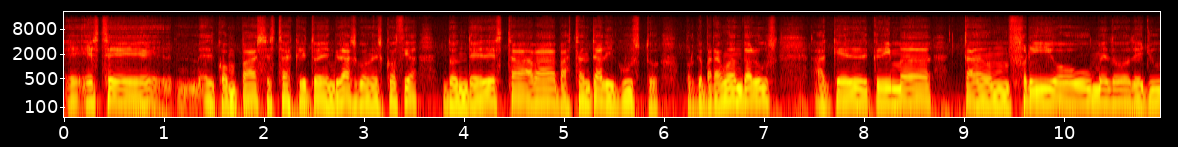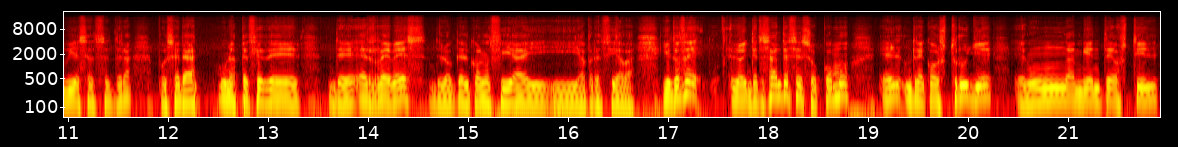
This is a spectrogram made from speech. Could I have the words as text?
eh, este, el compás está escrito en Glasgow, en Escocia, donde él estaba bastante a disgusto, porque para un andaluz aquel clima tan frío, húmedo, de lluvias, etcétera, pues era una especie de, revés de lo que él conocía y, apreciaba. Y entonces lo interesante es eso, cómo él reconstruye en un ambiente hostil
